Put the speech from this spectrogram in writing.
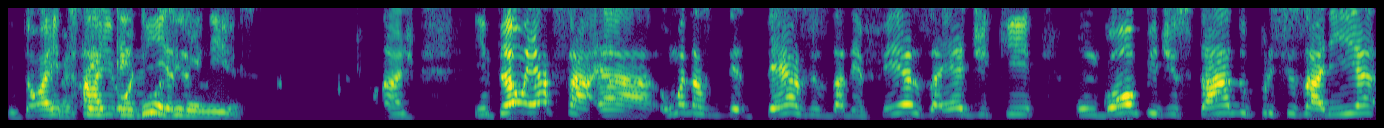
Então aí está a ironia. Tem duas ironias. Então, essa uma das teses da defesa é de que um golpe de Estado precisaria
